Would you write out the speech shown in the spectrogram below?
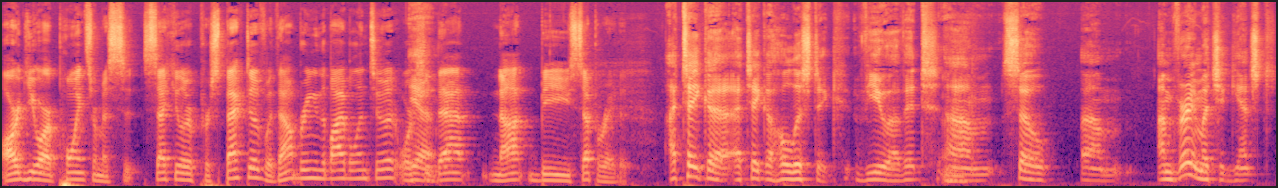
argue our points from a secular perspective without bringing the Bible into it, or yeah. should that not be separated? I take a I take a holistic view of it. Mm-hmm. Um, so um, I'm very much against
